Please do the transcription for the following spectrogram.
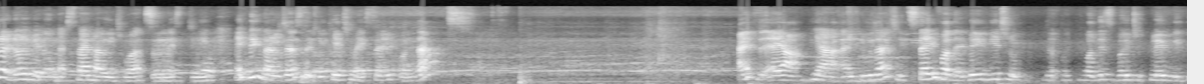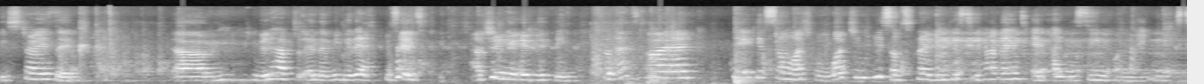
no, I don't even understand how it works. Honestly, I think I'll just educate myself on that. I yeah yeah I do that. It's time for the baby to for this boy to play with his toys and um we'll have to end the video there. Besides, I'll show you everything. So that's all. Thank you so much for watching. Please subscribe in case you haven't, and I'll be seeing you on my next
